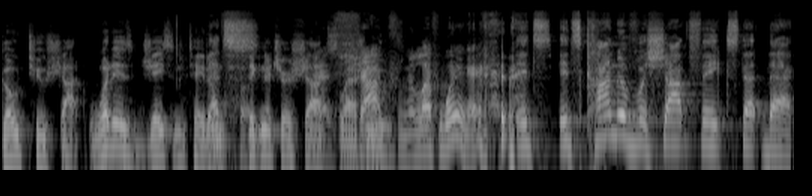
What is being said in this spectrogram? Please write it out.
go-to shot? What is Jayson Tatum's That's- signature shot That slash shot move? from the left wing, ain't it? It's it's kind of a shot fake step back,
